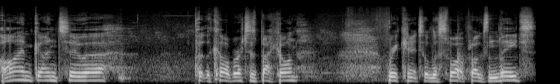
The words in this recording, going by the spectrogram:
I'm going to uh, put the carburetors back on, reconnect all the spark plugs and leads,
